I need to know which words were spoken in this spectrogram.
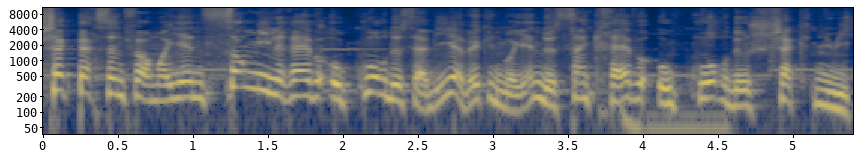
Chaque personne fait en moyenne 100 000 rêves au cours de sa vie avec une moyenne de 5 rêves au cours de chaque nuit.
